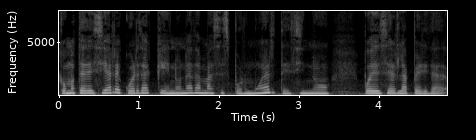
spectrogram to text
Como te decía, recuerda que no nada más es por muerte, sino puede ser la pérdida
